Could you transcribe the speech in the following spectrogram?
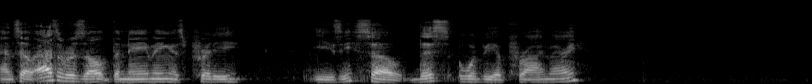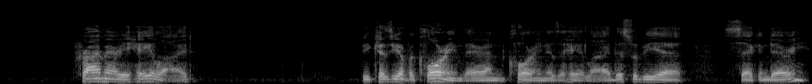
And so as a result the naming is pretty easy. So this would be a primary primary halide because you have a chlorine there and chlorine is a halide. This would be a secondary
